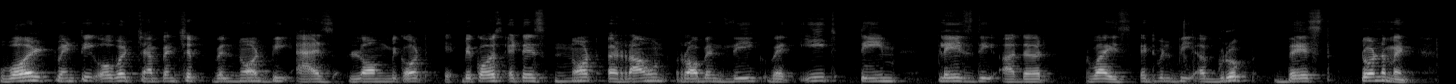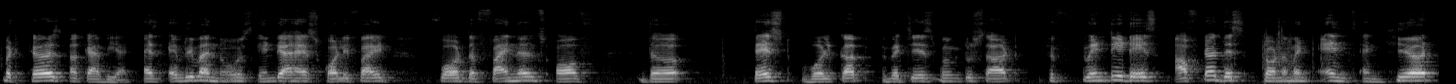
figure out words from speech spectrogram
World 20 Over Championship will not be as long because, because it is not a round robin league where each team plays the other twice. It will be a group based tournament. But here's a caveat. As everyone knows, India has qualified for the finals of the Test World Cup, which is going to start 20 days after this tournament ends. And here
